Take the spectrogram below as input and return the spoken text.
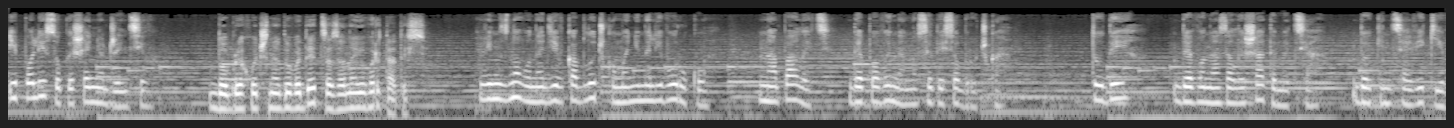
і поліз у кишеню джинсів. Добре, хоч не доведеться за нею вертатись. Він знову надів каблучку мені на ліву руку, на палець, де повинна носитись обручка. Туди, де вона залишатиметься до кінця віків.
